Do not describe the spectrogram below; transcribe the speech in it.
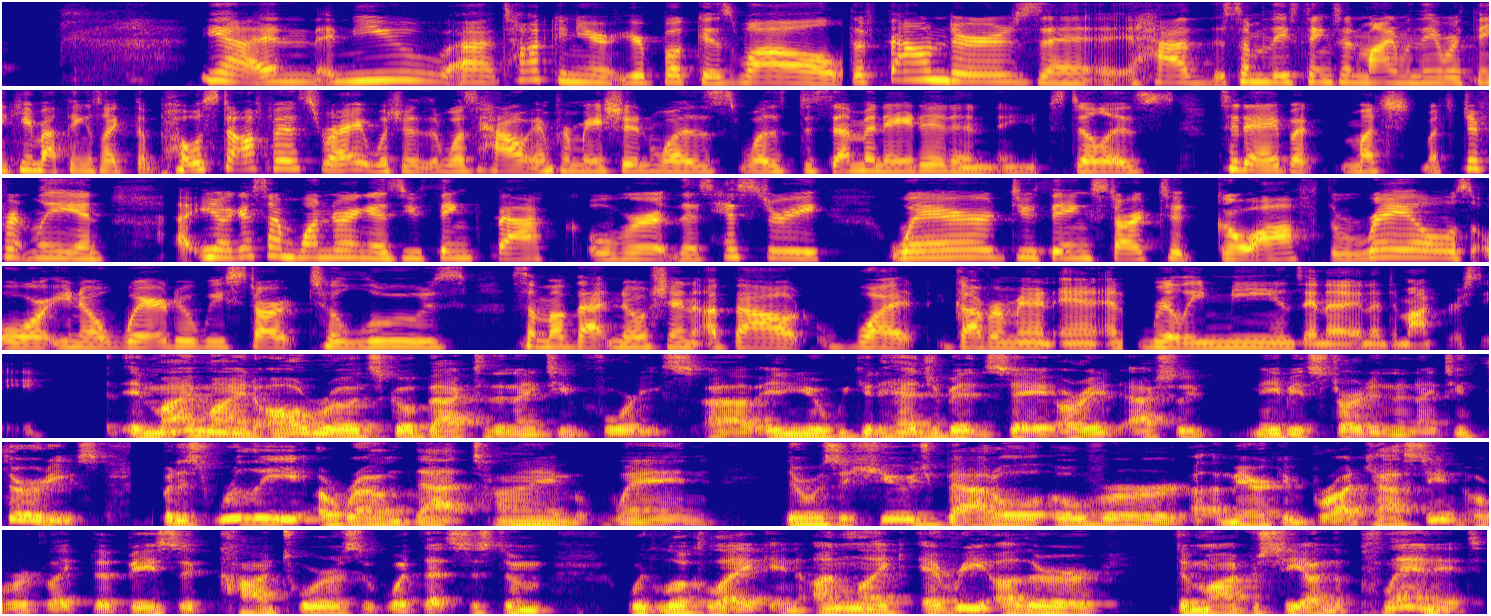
Yeah, and and you uh, talk in your your book as well. The founders uh, had some of these things in mind when they were thinking about things like the post office, right? Which was how information was was disseminated, and, and still is today, but much much differently. And uh, you know, I guess I'm wondering as you think back over this history, where do things start to go off the rails, or you know, where do we start to lose some of that notion about what government and, and really means in a in a democracy? in my mind, all roads go back to the 1940s. Uh, and you know, we could hedge a bit and say, all right, actually, maybe it started in the 1930s. But it's really around that time when there was a huge battle over American broadcasting, over like the basic contours of what that system would look like. And unlike every other democracy on the planet,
